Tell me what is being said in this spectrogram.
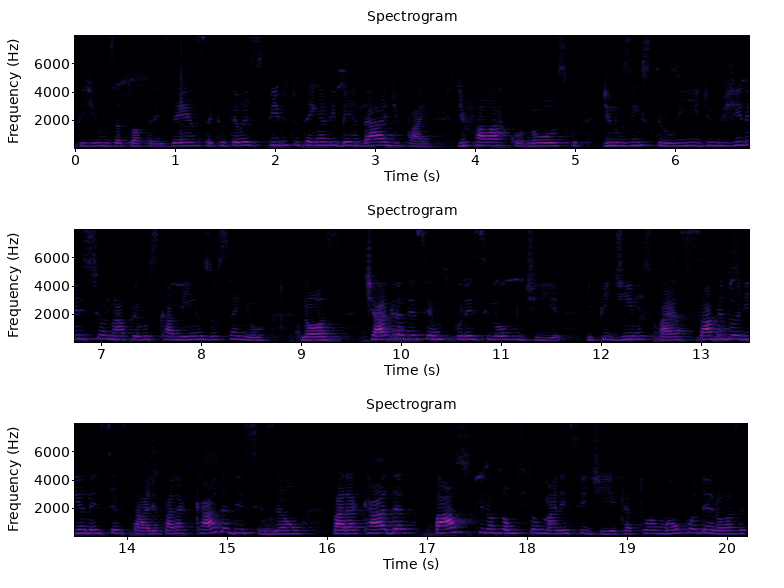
pedimos a Tua presença, que o Teu Espírito tenha liberdade, Pai, de falar conosco, de nos instruir, de nos direcionar pelos caminhos do Senhor. Nós te agradecemos por esse novo dia e pedimos, Pai, a sabedoria necessária para cada decisão, para cada passo que nós vamos tomar nesse dia, que a tua mão poderosa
